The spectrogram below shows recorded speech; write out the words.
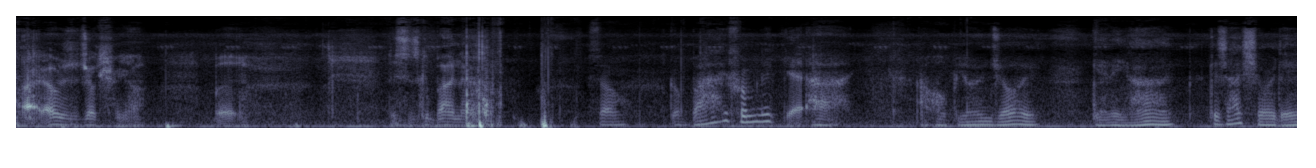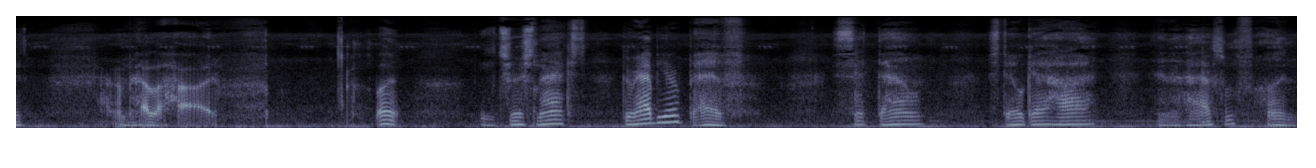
Alright, that was a joke for y'all. But this is goodbye now. So, goodbye from the get high. I hope you enjoy getting high, because I sure did. I'm hella high. But eat your snacks, grab your bev, sit down, still get high, and have some fun.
